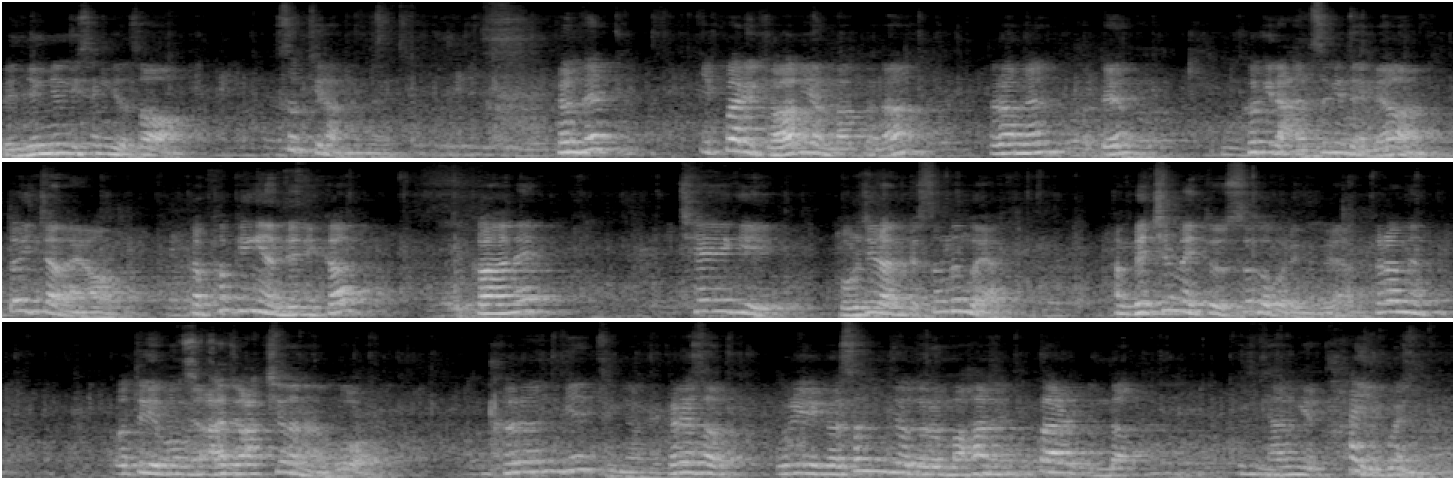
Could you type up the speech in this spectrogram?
면역력이 생겨서 썩질 않는 거예요. 그런데 이빨이 교합이 안 맞거나 그러면 어때요? 거기를 안 쓰게 되면 떠 있잖아요. 그러니까 펌핑이 안 되니까 그 안에 체액이 돌질 않으니까 썩는 거야. 한 며칠만 있어도 썩어버리는 거야. 그러면 어떻게 보면 아주 악취가 나고 그런 게 중요한 거예요. 그래서 우리 그 선조들은 뭐 하는 이빨 운다 이렇게 하는 게 다 이유가 있는 거예요.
